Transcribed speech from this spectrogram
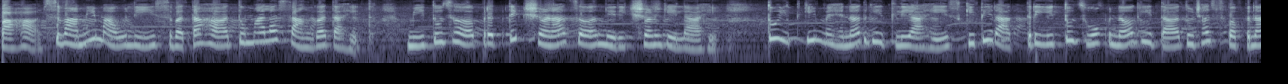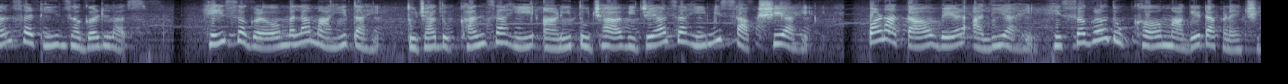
पहा स्वामी माऊली स्वतः तुम्हाला सांगत आहेत मी तुझं प्रत्येक क्षणाचं निरीक्षण केलं आहे. तू इतकी मेहनत घेतली आहेस की ती रात्री तू झोप न घेता तुझ्या स्वप्नांसाठी झगडलास. हे सगळं मला माहीत आहे. तुझ्या दुःखांचाही आणि तुझ्या विजयाचाही मी साक्षी आहे. पण आता वेळ आली आहे हे सगळं दुःख मागे टाकण्याची.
